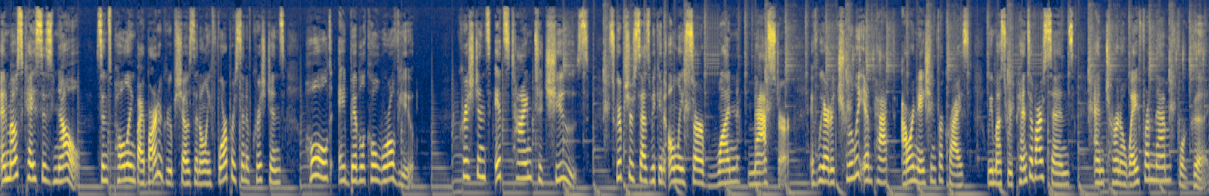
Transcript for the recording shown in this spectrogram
In most cases, no, since polling by Barna Group shows that only 4% of Christians hold a biblical worldview. Christians, it's time to choose. Scripture says we can only serve one master. If we are to truly impact our nation for Christ, we must repent of our sins and turn away from them for good.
